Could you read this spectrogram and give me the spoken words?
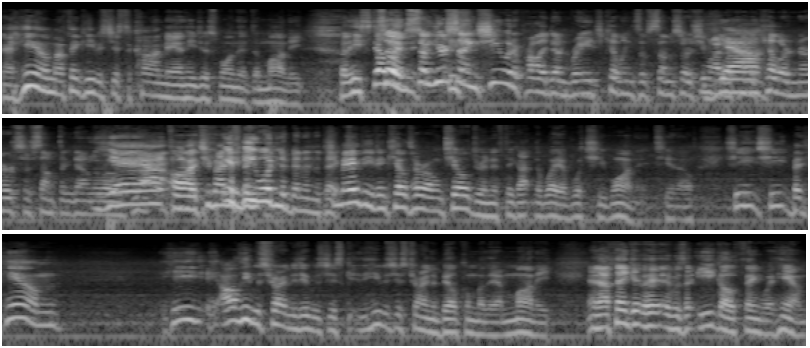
Now him, I think he was just a con man. He just wanted the money, but he still. So, so you're saying she would have probably done rage killings of some sort? She might Yeah. have become a killer nurse or something down the road. Yeah, or she might if he wouldn't have been in the picture. She may have even killed her own children if they got in the way of what she wanted. You know, she she. But him, he all he was trying to do was just he was just trying to bilk them of their money, and I think it, it was an ego thing with him.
